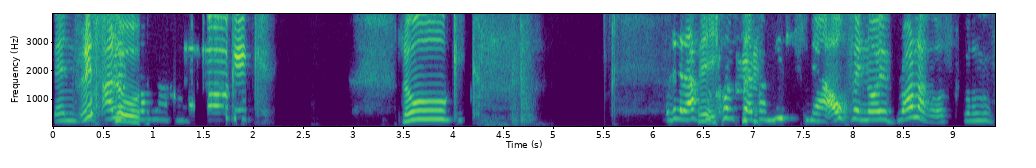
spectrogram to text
Wenn Ist so. Logik. Logik. Und danach Ich- bekommst du einfach nichts mehr, auch wenn neue Brawler rauskommen.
